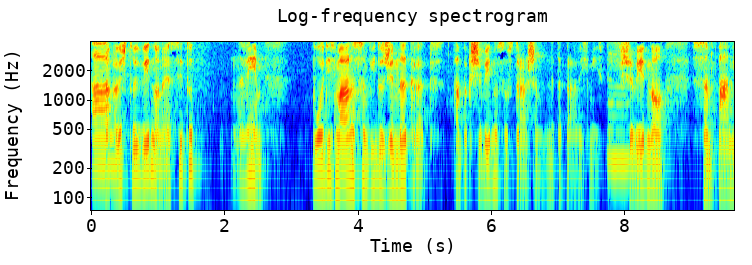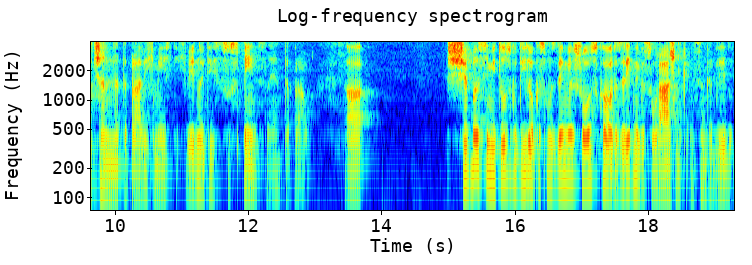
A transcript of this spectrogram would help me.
Um, Sam, veš, to je vedno, ne, se tudi, ne vem, pojdi z mano sem videl že nekrat, ampak še vedno se ustrašam na teh pravih mestih, mm. še vedno sem paničen na teh pravih mestih, vedno je tisti suspens, ne, ta prav. Uh, še bolj se mi to zgodilo, ko smo zdaj imeli šolsko razrednega sovražnika in sem ga gledal,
